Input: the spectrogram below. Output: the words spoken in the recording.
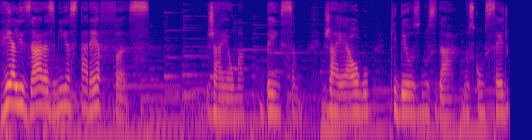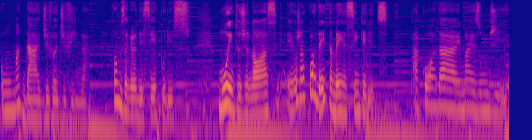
realizar as minhas tarefas já é uma bênção, já é algo que Deus nos dá, nos concede como uma dádiva divina. Vamos agradecer por isso. Muitos de nós, eu já acordei também assim, queridos. Acordai mais um dia,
